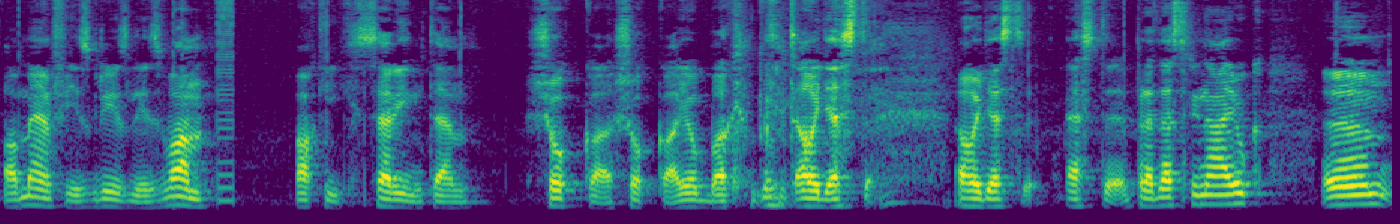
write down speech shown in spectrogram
a Memphis Grizzlies van, akik szerintem sokkal, sokkal jobbak, mint ahogy ezt, ahogy ezt, ezt predestináljuk. Öm,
